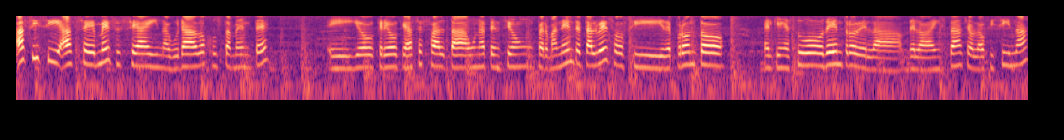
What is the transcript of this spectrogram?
Ah, sí, sí, hace meses se ha inaugurado justamente y yo creo que hace falta una atención permanente tal vez o si de pronto el quien estuvo dentro de la, de la instancia o la oficina,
